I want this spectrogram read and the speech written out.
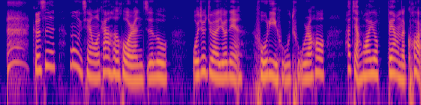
可是目前我看《合伙人之路》，我就觉得有点糊里糊涂，然后他讲话又非常的快，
